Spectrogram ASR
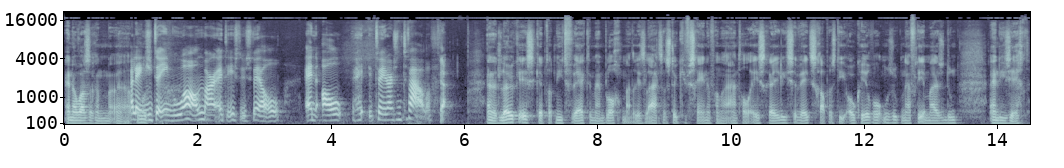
En dan was er een... Uh, Alleen niet in Wuhan, maar het is dus wel... En al 2012. Ja, en het leuke is, ik heb dat niet verwerkt in mijn blog, maar er is laatst een stukje verschenen van een aantal Israëlische wetenschappers die ook heel veel onderzoek naar vleermuizen doen. En die zegt,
